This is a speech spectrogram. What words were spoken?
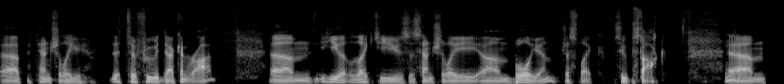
uh, potentially to food that can rot. Um, he liked to use essentially um, bouillon, just like soup stock, Mm.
